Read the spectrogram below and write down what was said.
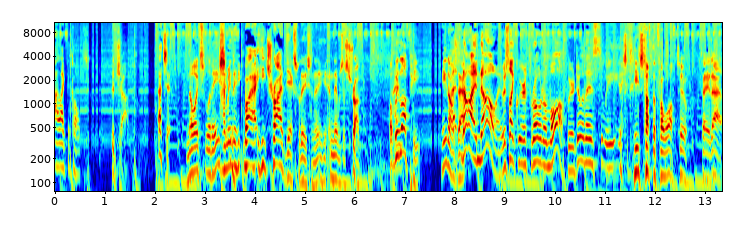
I like the Colts. Good job. That's it. No explanation. I mean, he, well, he tried the explanation, and he- there was a struggle. But we love Pete. He knows I- that. no, I know. It was like we were throwing him off. We were doing this. We He's tough to throw off too. I'll tell you that.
